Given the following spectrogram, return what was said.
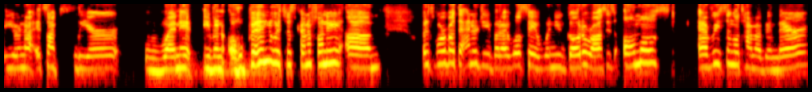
you're not it's not clear when it even opened, which is kind of funny. Um, but it's more about the energy. But I will say when you go to Rossi's, almost every single time I've been there,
